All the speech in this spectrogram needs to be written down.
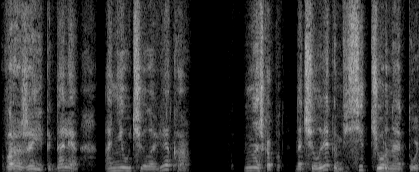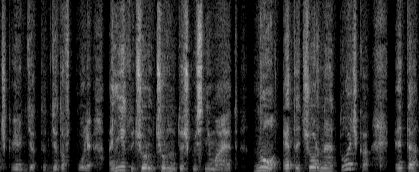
ворожей и так далее, они у человека ну, знаешь, как вот над человеком висит черная точка или где-то где, -то, в поле. Они эту чер, черную точку снимают. Но эта черная точка, это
